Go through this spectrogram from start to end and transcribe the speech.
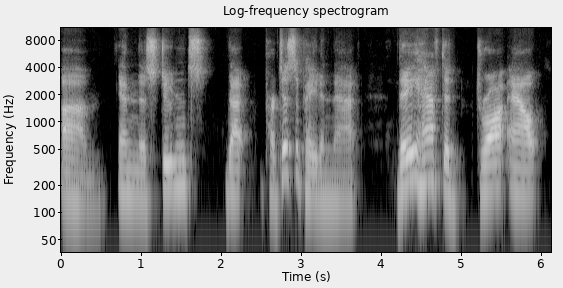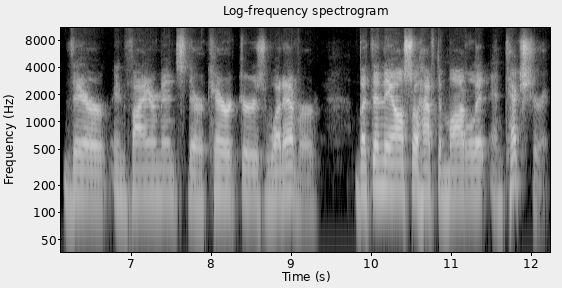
um, and the students that participate in that they have to draw out their environments, their characters, whatever, but then they also have to model it and texture it.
